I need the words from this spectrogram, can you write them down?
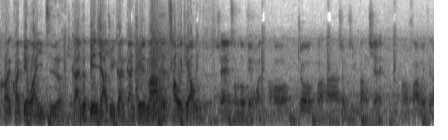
快快编完一支了，干这编下去，干感觉他妈的超会跳舞的。现在差不多编完，然后就把它橡皮筋绑起来，然后发尾给它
